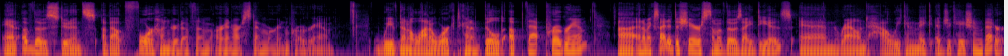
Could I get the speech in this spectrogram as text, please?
and of those students, about 400 of them are in our STEM Marin program. We've done a lot of work to kind of build up that program, uh, and I'm excited to share some of those ideas and around how we can make education better.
